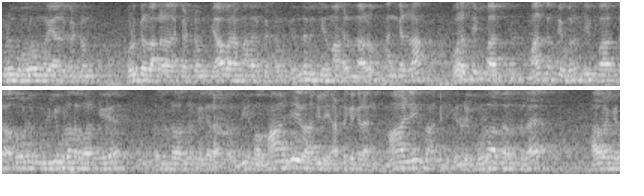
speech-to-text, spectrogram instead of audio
குடும்ப உறவு முறையாக இருக்கட்டும் கொடுக்கல் வாங்கலாக இருக்கட்டும் வியாபாரமாக இருக்கட்டும் எந்த விஷயமாக இருந்தாலும் அங்கெல்லாம் உரசி பார்த்து மார்க்கத்தை உரசி பார்த்து அதோடு கூடிய உலக வாழ்க்கையை வசந்தவாசம் கேட்குறாங்க நீ மாலி வாகிலி. அடுத்து கேட்குறாங்க மாலி வாகிலி. என்னுடைய பொருளாதாரத்தில் ஆரோக்கிய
